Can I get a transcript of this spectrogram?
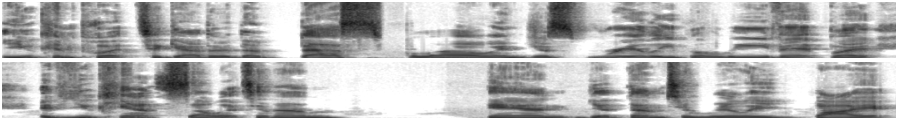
You can put together the best flow and just really believe it, but if you can't sell it to them, and get them to really buy it,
